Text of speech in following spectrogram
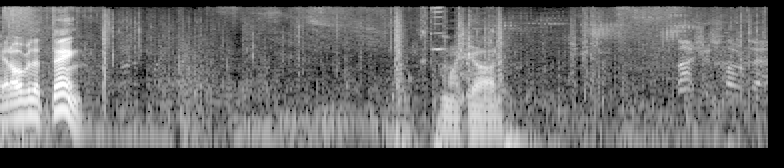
Get over the thing. Oh my god. That should slow them down.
